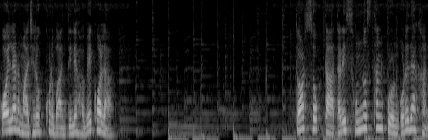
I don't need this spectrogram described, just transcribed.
কয়লার মাঝের অক্ষর বাদ দিলে হবে কলা। দর্শক তাড়াতাড়ি শূন্যস্থান পূরণ করে দেখান।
